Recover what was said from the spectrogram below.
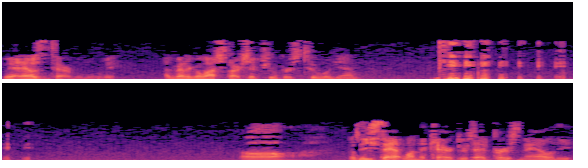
Yeah, that was a terrible movie. I'd better go watch Starship Troopers 2 again. oh. At least that one, the characters had personality.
